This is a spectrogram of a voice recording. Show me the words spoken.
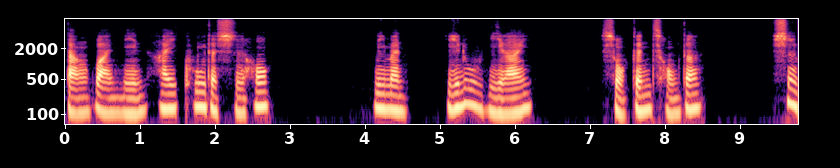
当万民哀哭的时候，你们一路以来所跟从的是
